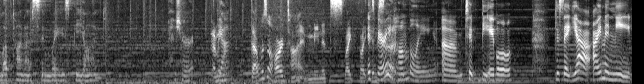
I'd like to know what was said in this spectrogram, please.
loved on us in ways beyond measure. I mean, Yeah. that was a hard time. I mean, it's like like It's very said. humbling um, to be able to say, yeah, I'm in need.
